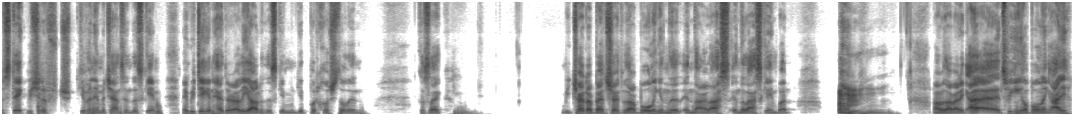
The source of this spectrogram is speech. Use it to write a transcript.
mistake. We should have given him a chance in this game. Maybe taken Haider Ali out of this game and get put Khushdil in, because like we tried our bench strength with our bowling in the in our last in the last game, but not with our batting. I, I, speaking of bowling, I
